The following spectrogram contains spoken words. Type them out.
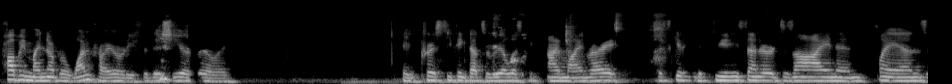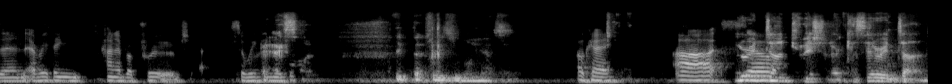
probably my number one priority for this year, really. And Chris, do you think that's a realistic timeline, right? Just getting the community center design and plans and everything kind of approved, so we can. Excellent. I think that's reasonable, yes. Okay. Uh, Consider it done, Commissioner. Consider it done.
